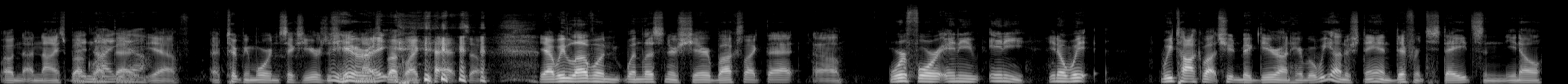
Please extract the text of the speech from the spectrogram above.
a, a nice buck like that. Yeah. It took me more than six years to shoot Yeah, a nice right. buck like that. So, yeah, we love when when listeners share bucks like that. Uh, we're for any any you know we we talk about shooting big deer on here, but we understand different states and you know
